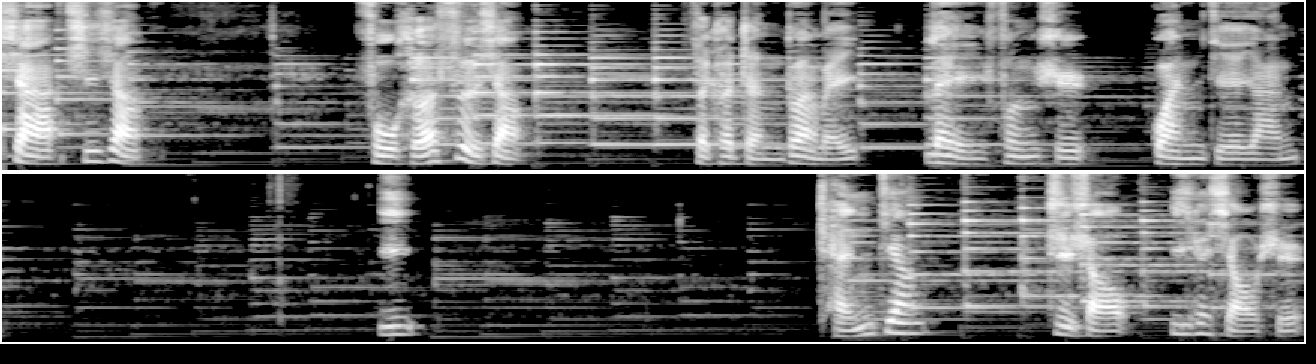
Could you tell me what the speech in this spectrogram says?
下七项符合四项，则可诊断为类风湿关节炎。一、晨僵，至少一个小时，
